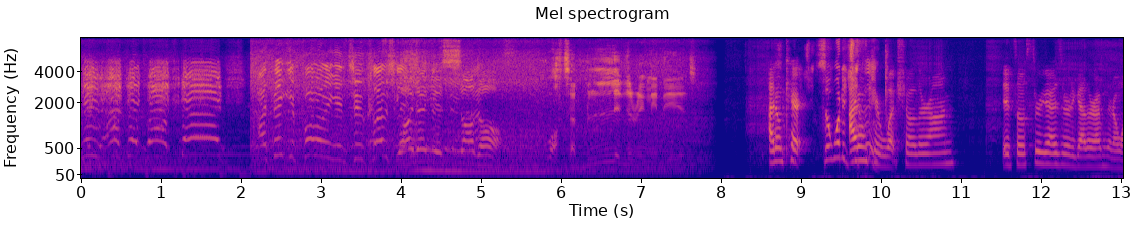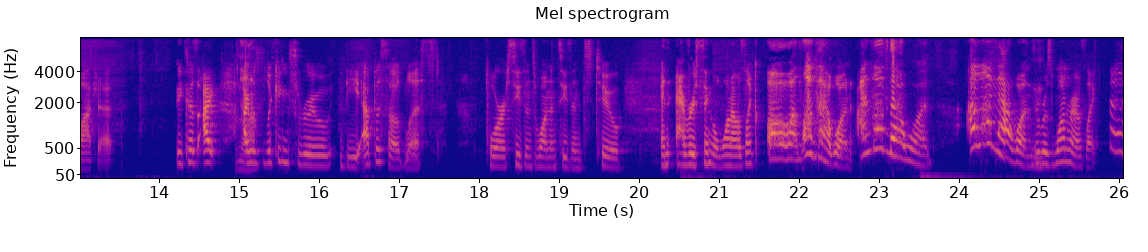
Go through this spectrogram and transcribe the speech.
You utter bastards! I think you're following him too closely. Why don't you sod off? What a blithering idiot. I don't care. So what did you I don't think? care what show they're on. If those three guys are together, I'm gonna watch it. Because I I was looking through the episode list for seasons one and seasons two, and every single one I was like, oh, I love that one. I love that one. I love that one. Mm. There was one where I was like, eh,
